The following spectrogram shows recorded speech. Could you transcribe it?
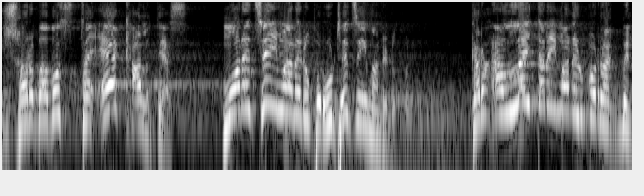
সর্বাবস্থায় এক হালতে আছে। মরেছে ইমানের উপর, উঠেছে ইমানের উপরে। কারণ আল্লাহ তার ইমানের উপর রাখবেন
